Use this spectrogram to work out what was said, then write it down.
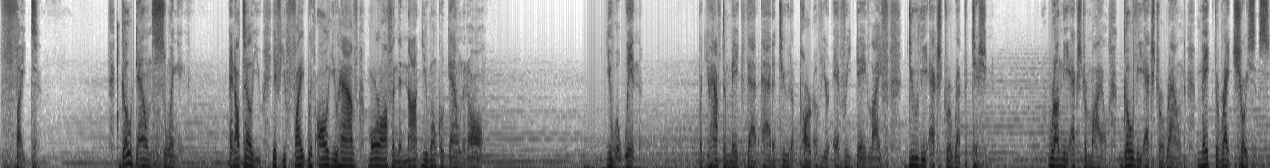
Fight. Go down swinging. And I'll tell you, if you fight with all you have, more often than not, you won't go down at all. You will win. But you have to make that attitude a part of your everyday life. Do the extra repetition. Run the extra mile. Go the extra round. Make the right choices.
